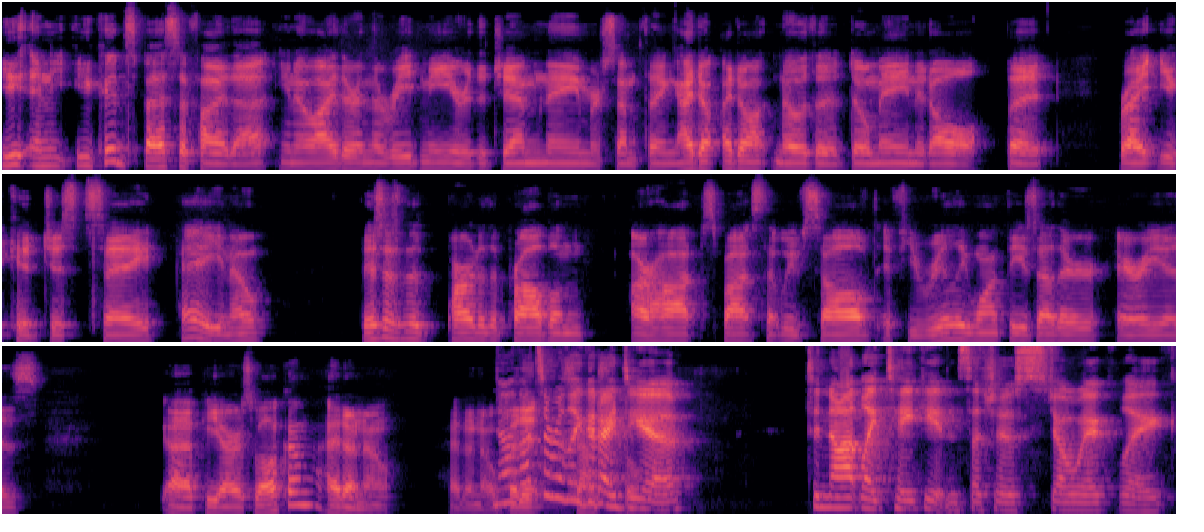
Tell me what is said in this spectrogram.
You and you could specify that, you know, either in the README or the gem name or something. I don't I don't know the domain at all, but right, you could just say, hey, you know, this is the part of the problem, our hot spots that we've solved. If you really want these other areas, uh, PR's welcome. I don't know. I don't know. no but that's a really good cool. idea to not like take it in such a stoic like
